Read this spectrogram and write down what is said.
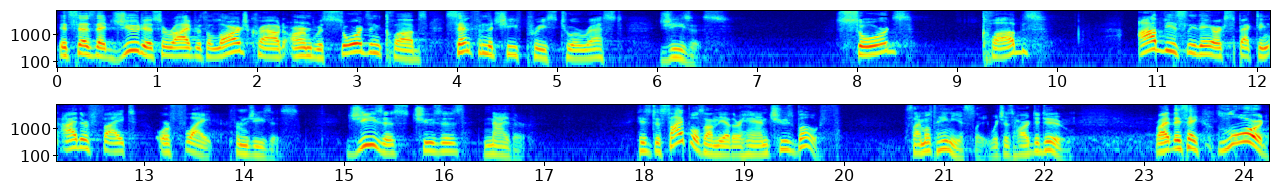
it says that Judas arrived with a large crowd armed with swords and clubs sent from the chief priests to arrest Jesus. Swords, clubs, obviously they are expecting either fight or flight from Jesus. Jesus chooses neither. His disciples, on the other hand, choose both simultaneously, which is hard to do. Right? They say, Lord,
